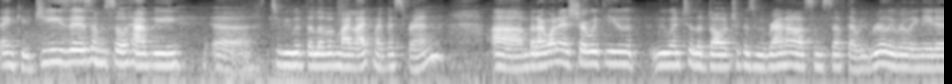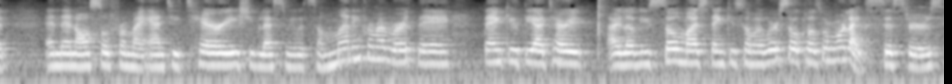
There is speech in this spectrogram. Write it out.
Thank you, Jesus. I'm so happy uh, to be with the love of my life, my best friend. Um, but I wanted to share with you, we went to the Dollar Tree because we ran out of some stuff that we really, really needed. And then also from my Auntie Terry, she blessed me with some money for my birthday. Thank you, Tia Terry. I love you so much. Thank you so much. We're so close. We're more like sisters.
